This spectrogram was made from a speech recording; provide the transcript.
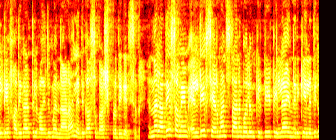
എൽ ഡി എഫ് അധികാരത്തിൽ വരുമെന്നാണ് ലതിക സുഭാഷ് പ്രതികരിച്ചത്. എന്നാൽ അതേസമയം എൽ ഡി എഫ് ചെയർമാൻ സ്ഥാനം പോലും കിട്ടിയിട്ടില്ല എന്നിരിക്കെ ലതിക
